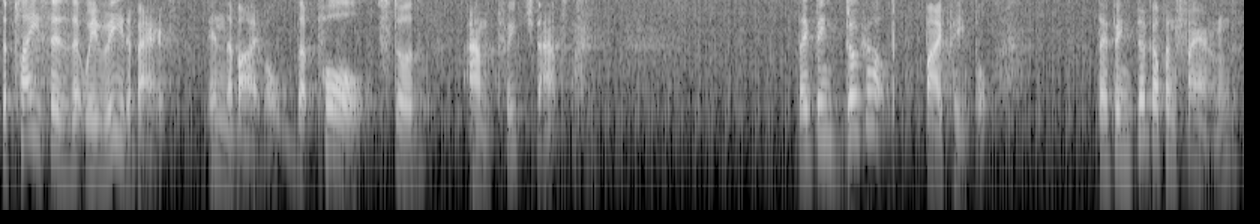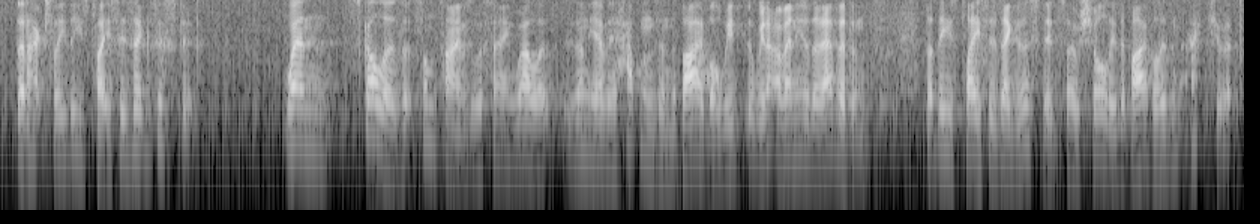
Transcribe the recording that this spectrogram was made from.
The places that we read about in the Bible that Paul stood and preached at, they've been dug up by people. They've been dug up and found that actually these places existed. When scholars at sometimes were saying, well, it only ever happens in the Bible, we, we don't have any other evidence that these places existed, so surely the Bible isn't accurate.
